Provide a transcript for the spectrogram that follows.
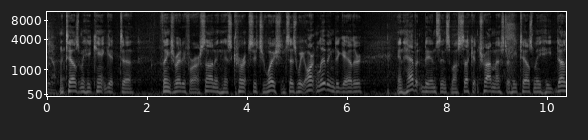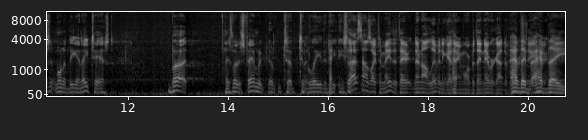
Yeah. and tells me he can't get uh, things ready for our son in his current situation. Says we aren't living together, and haven't been since my second trimester. He tells me he doesn't want a DNA test, but has led his family to, to, to believe that he, he's So not- that sounds like to me that they they're not living together anymore, but they never got divorced. Have they? either. Have they?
